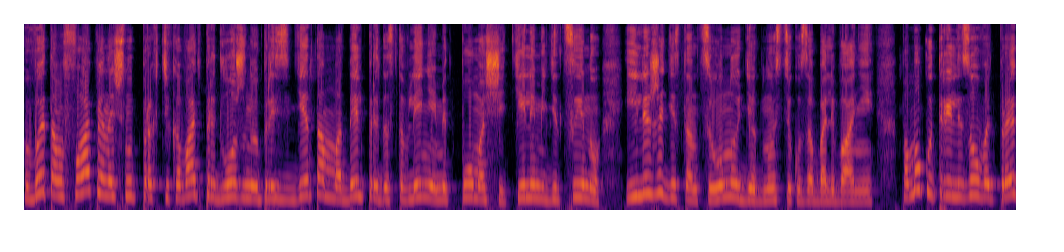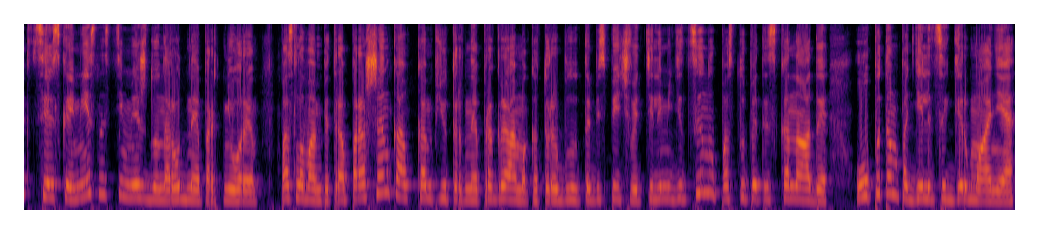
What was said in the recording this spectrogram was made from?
В этом ФАПе начнут практиковать предложенную президентом модель предоставления медпомощи, телемедицину или же дистанционную диагностику заболеваний. Помогут реализовывать проект в сельской местности международные партнеры. По словам Петра Порошенко, компьютерные программы, которые будут обеспечивать телемедицину, поступят из Канады. Опытом поделится Германия.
